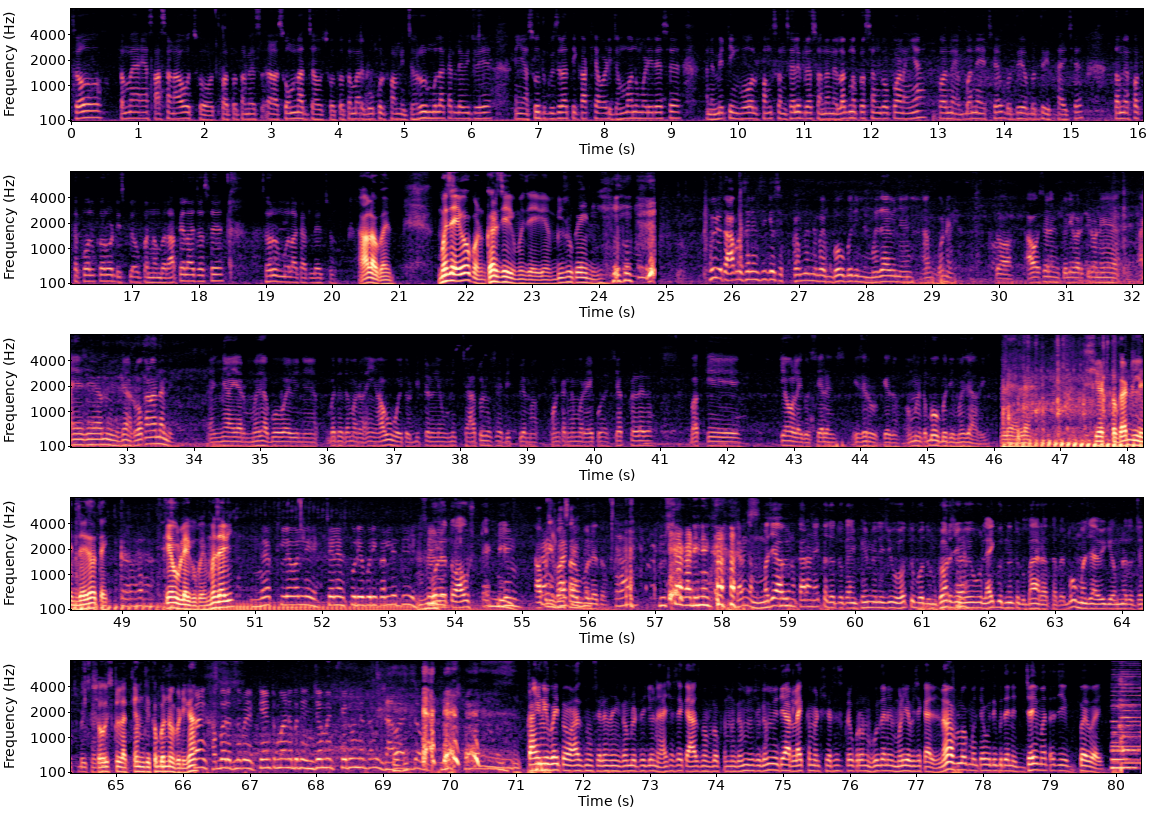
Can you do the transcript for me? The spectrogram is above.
યુ તમે અહીંયા સાસણ આવો છો અથવા તો તમે સોમનાથ જાઓ છો તો તમારે ગોકુલ ફાર્મની જરૂર મુલાકાત લેવી જોઈએ. અહીંયા શુદ્ધ ગુજરાતી કાઠિયાવાડી જમવાનું મળી રહેશે અને મીટિંગ હોલ ફંક્શન સેલિબ્રેશન અને લગ્ન પ્રસંગો પણ અહીંયા બને બને છે બધું બધું થાય છે. તમે ફક્ત કોલ કરો ડિસ્પ્લે ઉપર નંબર આપેલા જ હશે. જરૂર મુલાકાત લેજો. હાલો ભાઈ. મજા આવ્યો પણ ઘર જેવી મજા આવી એમ બીજું કંઈ નહીં. તો આપણો સેલેન્સ ગયો છે. ગમે ને ભાઈ બહુ બધી મજા આવીને આમ કોને તો આવો ચેલેન્જ પહેલી વાર કર્યો ને અહીંયા જે અમે જ્યાં રોકાણા હતા ને અહીંયા યાર મજા બહુ આવી ને બધું તમારે અહીંયા આવવું હોય તો ડિટેલ ને એવું નીચે આપેલું છે ડિસ્પ્લેમાં કોન્ટેક્ટ નંબર આપ્યો છે ચેક કરી લેજો. બાકી કેવો લાગ્યો ચેલેન્જ એ જરૂર કહેજો. અમને તો બહુ બધી મજા આવી. લે લે. શેઠ તો ગાડી લઈને જાય તો તે. કેવું લાગ્યું ભાઈ? મજા આવી? નેક્સ્ટ લેવલની ચેલેન્જ પૂરેપૂરી કરી લીધી. બોલે તો આઉટસ્ટેન્ડિંગ આપણી ભાષામાં બોલે તો. હા. ગુસ્સા કાઢીને કારણ કે મજા આવ્યું કારણ એક જ હતું કે અહીં ફેમિલી જેવું હતું બધું ઘર જેવું એવું લાગ્યું જ નતું કે બહાર હતા ભાઈ. બહુ મજા આવી ગઈ અમને તો જક્ષભાઈ સાથે. ચોવીસ કલાક કેમથી ખબર ન પડી કા ખબર જ ન પડી. ટેન્ટમાં ને બધી એન્જોયમેન્ટ કર્યું ને તમે જવા level. કાંઈ નહીં ભાઈ તો આજનો ચેલેન્જ અહીં કમ્પ્લીટ થઈ ગયો ને આશા છે કે આજનો બ્લોગ તમને ગમ્યો છે ગમ્યું ત્યારે લાઈક કમેન્ટ શેર સબસ્ક્રાઈબ કરવાનું ભૂલતા નહીં. મળ્યા પછી કાલે નવા બ્લોગમાં ત્યાં સુધી બધાને જય માતાજી. Bye bye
